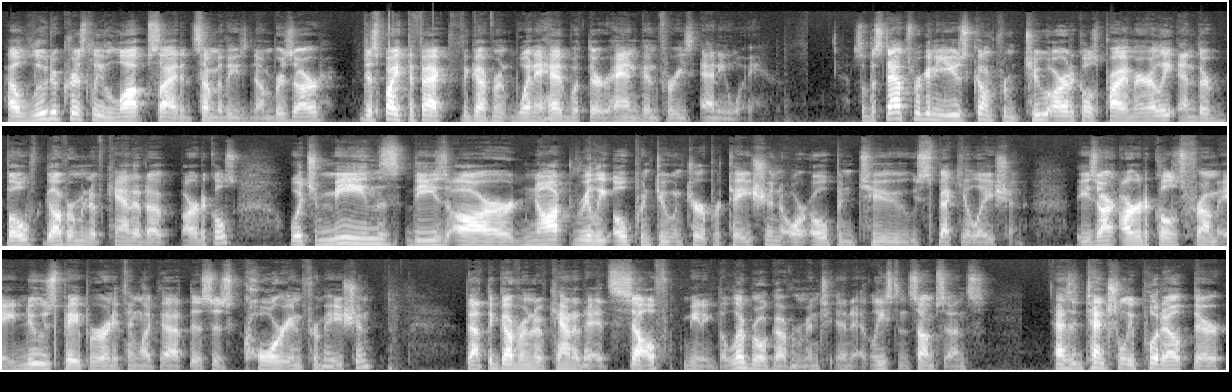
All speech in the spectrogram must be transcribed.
how ludicrously lopsided some of these numbers are, despite the fact that the government went ahead with their handgun freeze anyway. So the stats we're going to use come from two articles primarily, and they're both Government of Canada articles which means these are not really open to interpretation or open to speculation. These aren't articles from a newspaper or anything like that. This is core information that the government of Canada itself, meaning the Liberal government, in, at least in some sense, has intentionally put out there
